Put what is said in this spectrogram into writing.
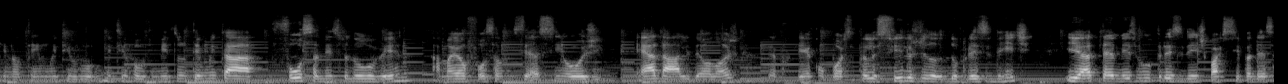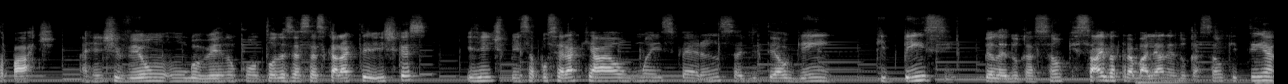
que não tem muito, muito envolvimento, não tem muita força dentro do governo. A maior força, vamos dizer assim, hoje é a da ala ideológica, até porque é composta pelos filhos do, do presidente e até mesmo o presidente participa dessa parte. A gente vê um, um governo com todas essas características e a gente pensa, pô, será que há alguma esperança de ter alguém que pense pela educação, que saiba trabalhar na educação, que tenha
